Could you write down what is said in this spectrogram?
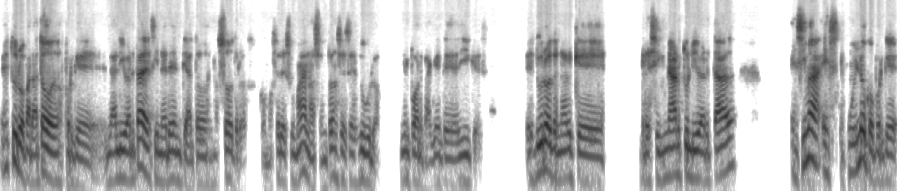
Es duro para todos porque la libertad es inherente a todos nosotros como seres humanos, entonces es duro, no importa a qué te dediques. Es duro tener que resignar tu libertad encima es, muy loco porque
